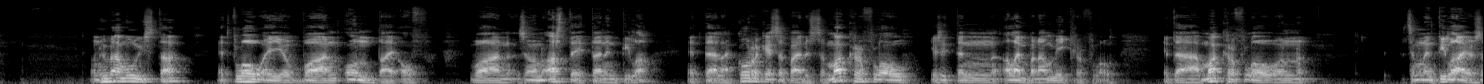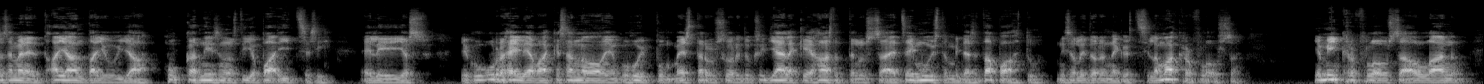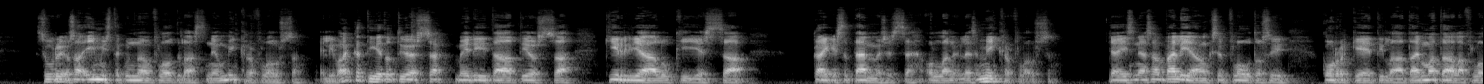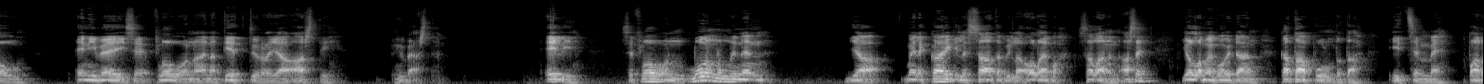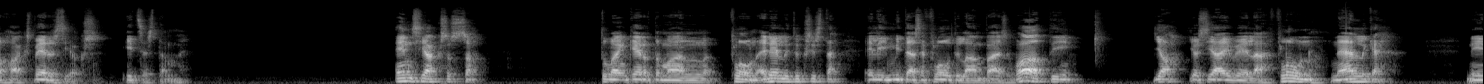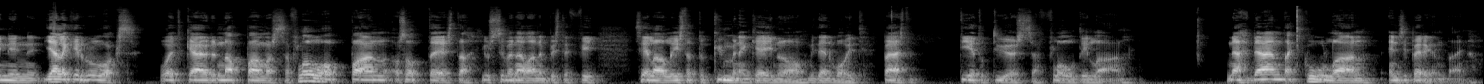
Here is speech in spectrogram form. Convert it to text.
On hyvä muistaa, että flow ei ole vaan on tai off, vaan se on asteittainen tila. Että täällä korkeassa päädyssä macroflow ja sitten alempana on microflow. Ja tämä macroflow on semmoinen tila, jossa sä menet ajantaju ja hukkaat niin sanotusti jopa itsesi. Eli jos joku urheilija vaikka sanoo jonkun huippumestaruussuorituksen jälkeen haastattelussa, että se ei muista mitä se tapahtui, niin se oli todennäköisesti sillä macroflowssa. Ja microflowssa ollaan, suuri osa ihmistä kun ne on flow-tilassa, niin on microflowssa. Eli vaikka tietotyössä, meditaatiossa, kirjaa lukiessa, kaikessa tämmöisessä ollaan yleensä microflowssa. Ja ei sinä saa väliä, onko se flow tosi korkea tila tai matala flow. Anyway, se flow on aina tietty raja asti hyvästä. Eli se flow on luonnollinen ja meille kaikille saatavilla oleva salainen ase, jolla me voidaan katapultata itsemme parhaaksi versioksi itsestämme. Ensi jaksossa tulen kertomaan flown edellytyksistä, eli mitä se flow-tilaan pääsy vaatii, ja jos jäi vielä Flown nälkä, niin, niin jälkiruoksi voit käydä nappaamassa Flow-oppaan osoitteesta jussivenäläinen.fi. Siellä on listattu 10 keinoa, miten voit päästä tietotyössä Flow-tilaan. Nähdään tai kuullaan ensi perjantaina.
